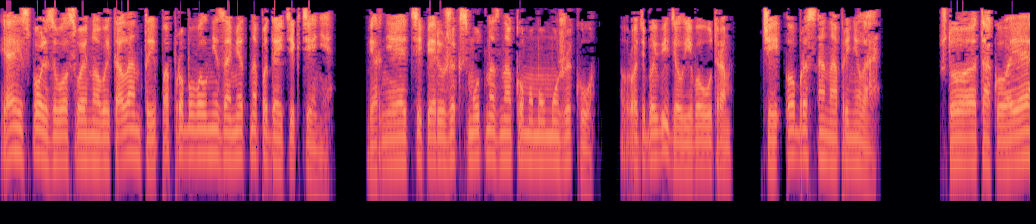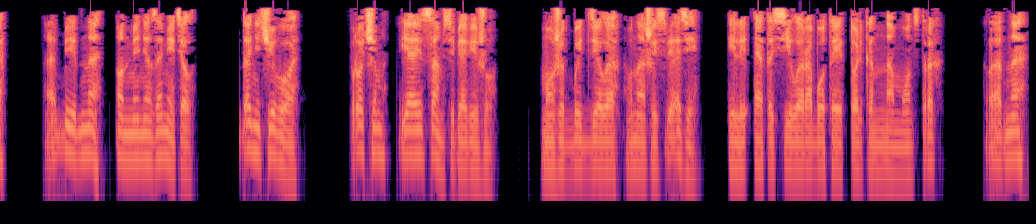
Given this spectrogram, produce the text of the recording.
Я использовал свой новый талант и попробовал незаметно подойти к тени. Вернее, теперь уже к смутно знакомому мужику, вроде бы видел его утром, чей образ она приняла. «Что такое?» «Обидно, он меня заметил». «Да ничего. Впрочем, я и сам себя вижу. Может быть дело в нашей связи? Или эта сила работает только на монстрах? Ладно,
